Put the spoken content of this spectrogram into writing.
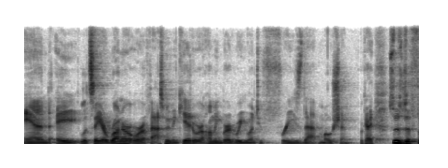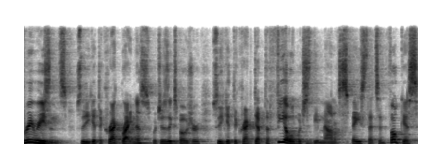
and a let's say a runner or a fast moving kid or a hummingbird where you want to freeze that motion. Okay, so there's the three reasons. So you get the correct brightness, which is exposure. So you get the correct depth of field, which is the amount of space that's in focus,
